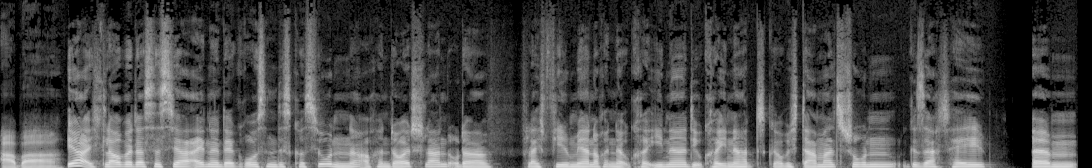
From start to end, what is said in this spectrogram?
Aber ja, ich glaube, das ist ja eine der großen Diskussionen, ne? auch in Deutschland oder vielleicht viel mehr noch in der Ukraine. Die Ukraine hat, glaube ich, damals schon gesagt, hey, ähm,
